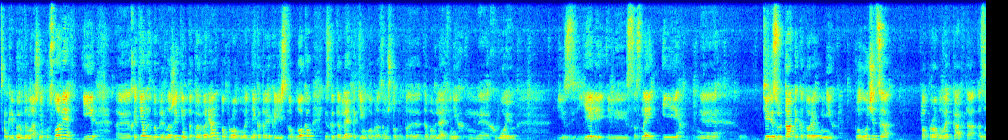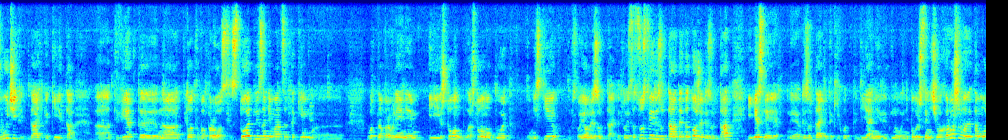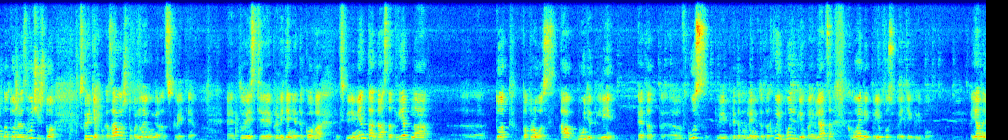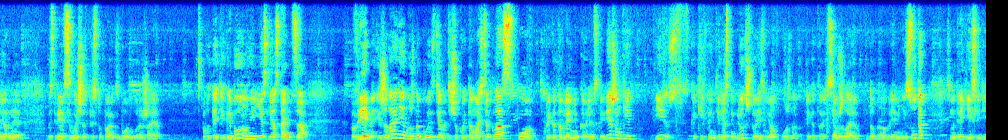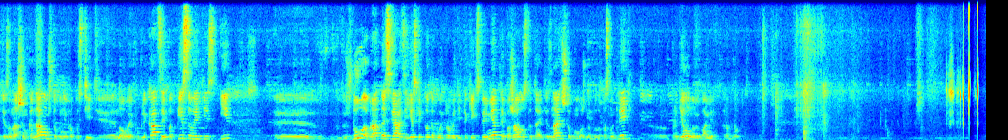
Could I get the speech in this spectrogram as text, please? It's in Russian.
грибы в домашних условиях. И э, хотелось бы предложить им такой вариант попробовать. Некоторое количество блоков изготовлять таким образом, чтобы э, добавлять в них э, хвою из ели или из сосны. И э, те результаты, которые у них получатся, попробовать как-то озвучить, дать какие-то э, ответы на тот вопрос, стоит ли заниматься таким э, вот направлением и что, он, бу- что оно будет нести в своем результате. То есть отсутствие результата это тоже результат, и если э, в результате таких вот деяний ну, не получится ничего хорошего, это можно тоже озвучить, что вскрытие показало, что больной умер от вскрытия. То есть проведение такого эксперимента даст ответ на тот вопрос, а будет ли этот э, вкус при, при добавлении вот этой хвои, будет ли появляться хвойный привкус у этих грибов. Я, наверное, быстрее всего сейчас приступаю к сбору урожая вот этих грибов. Ну и если останется время и желание, нужно будет сделать еще какой-то мастер-класс по приготовлению королевской вешенки и каких-то интересных блюд, что из нее можно приготовить. Всем желаю доброго времени суток. Смотрите и следите за нашим каналом, чтобы не пропустить э, новые публикации. Подписывайтесь и э, жду обратной связи. Если кто-то будет проводить такие эксперименты, пожалуйста, дайте знать, чтобы можно было посмотреть э, проделанную вами работу.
